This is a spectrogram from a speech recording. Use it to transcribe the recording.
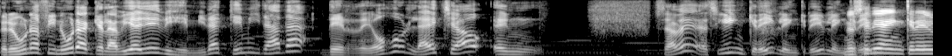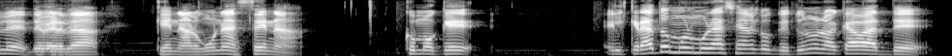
Pero es una finura que la vi ayer y dije, mira qué mirada de reojo la he echado en. ¿Sabes? Así increíble, increíble, increíble. ¿No sería increíble, de Increíble. verdad, que en alguna escena, como que el Kratos murmurase algo que tú no lo acabas de.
